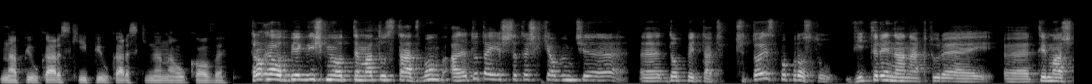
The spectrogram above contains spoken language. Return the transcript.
na piłkarski i piłkarski na naukowy. Trochę odbiegliśmy od tematu StatsBomb, ale tutaj jeszcze też chciałbym Cię e, dopytać, czy to jest po prostu witryna, na której e, Ty masz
